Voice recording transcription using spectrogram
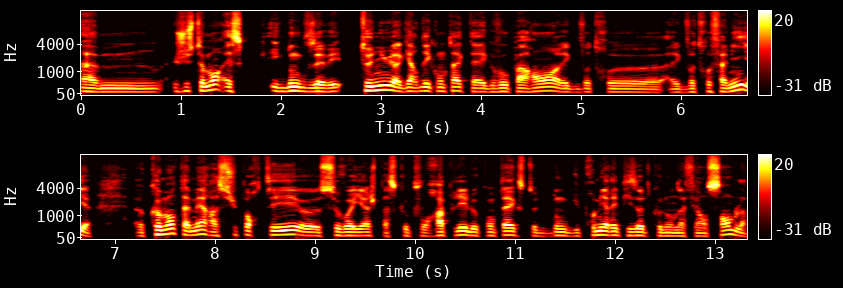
Euh, justement, est-ce et donc vous avez tenu à garder contact avec vos parents, avec votre avec votre famille. comment ta mère a supporté ce voyage? Parce que pour rappeler le contexte donc du premier épisode que l'on a fait ensemble,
